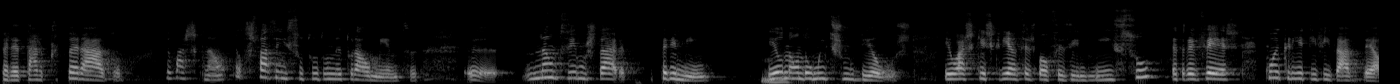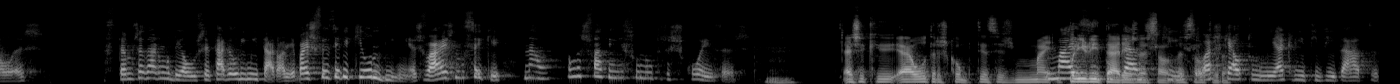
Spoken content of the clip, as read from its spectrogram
para estar preparado Eu acho que não. Eles fazem isso tudo naturalmente. Não devemos dar, para mim, uhum. eu não dou muitos modelos. Eu acho que as crianças vão fazendo isso através, com a criatividade delas. Se estamos a dar modelos, a estar a limitar, olha, vais fazer aqui ondinhas, vais não sei o quê. Não, elas fazem isso noutras coisas. Uhum. Acha que há outras competências mais, mais prioritárias nesta, nesta altura? Eu acho que a autonomia, a criatividade,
